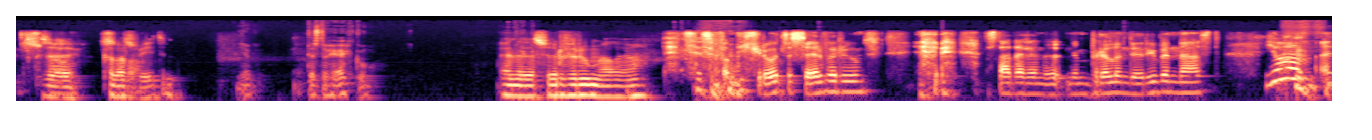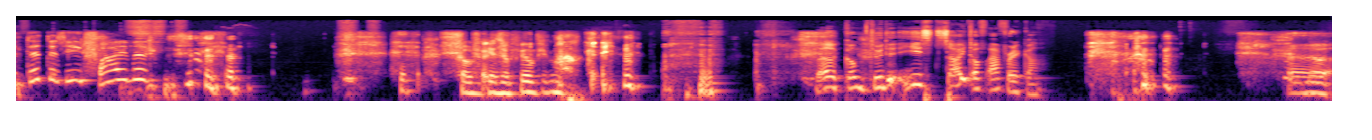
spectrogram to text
Dus, eh, ik ga dat eens weten. Yep. Het is toch erg cool? En de serverroom wel, ja. Het is van die grote serverrooms. er staat daar een, een brullende Ruben naast. Ja, en dit is hier fiber. Ik een keer zo'n filmpje maken. Welcome to the east side of Africa. No,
